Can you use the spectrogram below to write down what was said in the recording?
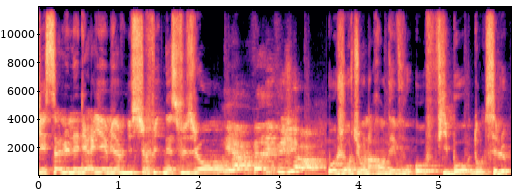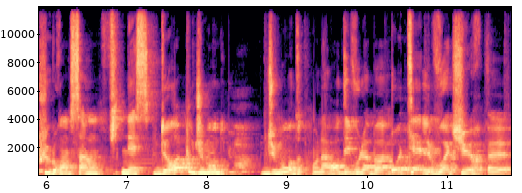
Ok, salut les guerriers, bienvenue sur Fitness Fusion. On est là pour faire des fusions Aujourd'hui, on a rendez-vous au FIBO, donc c'est le plus grand salon fitness d'Europe ou du monde? Du monde. On a rendez-vous là-bas. Hôtel, voiture, euh,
